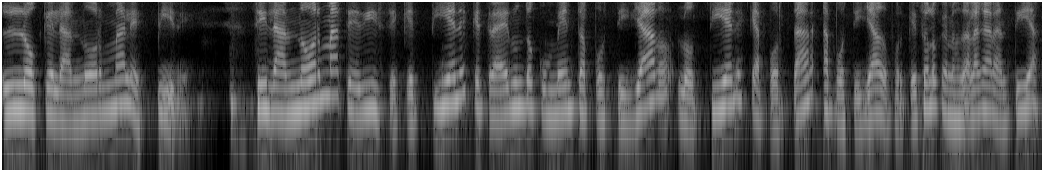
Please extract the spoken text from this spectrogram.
lo que la norma les pide. Si la norma te dice que tienes que traer un documento apostillado, lo tienes que aportar apostillado, porque eso es lo que nos da la garantía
